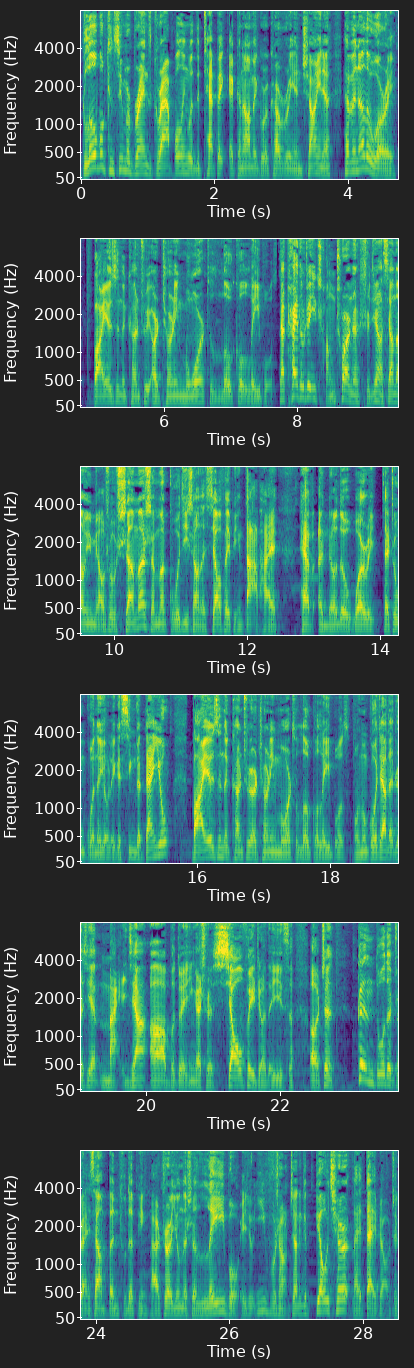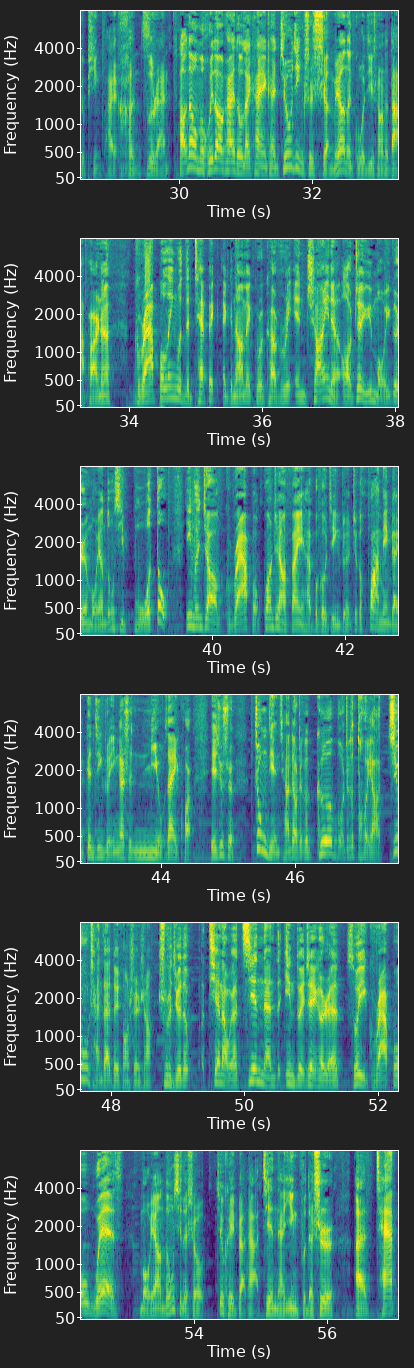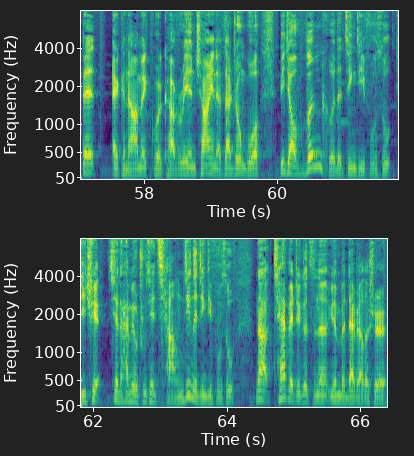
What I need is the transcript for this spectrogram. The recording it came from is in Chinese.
Global consumer brands grappling with the tepid economic recovery in China have another worry. Buyers in the country are turning more to local labels. 那开头这一长串呢，实际上相当于描述什么什么国际上的消费品大牌 have another worry。在中国呢，有了一个新的担忧。Buyers in the country are turning more to local labels。我们国家的这些买家啊，不对，应该是消费者的意思。呃，正。 更多的转向本土的品牌，这儿用的是 label，也就衣服上这样的一个标签儿来代表这个品牌，很自然。好，那我们回到开头来看一看，究竟是什么样的国际上的大牌呢？Grappling with the tepid economic recovery in China，哦，正与某一个人、某样东西搏斗，英文叫 grapple，光这样翻译还不够精准，这个画面感更精准，应该是扭在一块儿，也就是重点强调这个胳膊、这个腿啊纠缠在对方身上，是不是觉得天哪，我要艰难的应对这个人？所以 grapple with。某样东西的时候，就可以表达艰难应付的是 a tepid economic recovery in China，在中国比较温和的经济复苏。的确，现在还没有出现强劲的经济复苏。那 tepid 这个词呢，原本代表的是。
